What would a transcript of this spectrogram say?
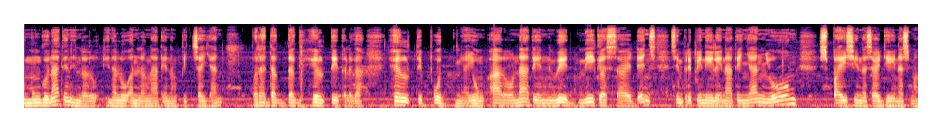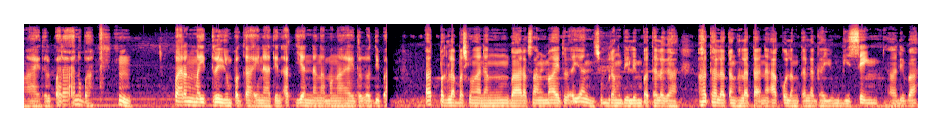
yung munggo natin, hinalo, hinaluan lang natin ng pizza yan para dagdag healthy talaga. Healthy food ngayong araw natin with mega sardines. Siyempre pinili natin yan yung spicy na sardinas mga idol. Para ano ba? Hmm, parang may thrill yung pagkain natin at yan na nga mga idol. O, di ba? At paglabas ko nga ng barracks namin mga idol, ayan, sobrang dilim pa talaga. At halatang halata na ako lang talaga yung gising, ah, di ba?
